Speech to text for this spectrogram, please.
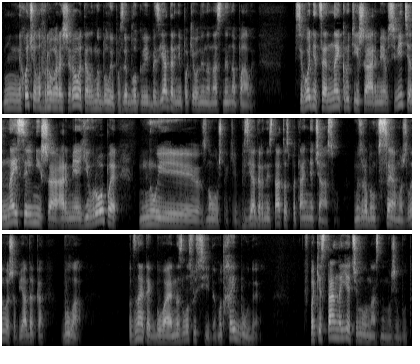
Не хочу Лаврова розчаровувати, але ми були позаблокові без'ядерні, поки вони на нас не напали. Сьогодні це найкрутіша армія в світі, найсильніша армія Європи. Ну і знову ж таки, без'ядерний статус питання часу. Ми зробимо все можливе, щоб ядерка була. От знаєте, як буває, на зло сусідам. От хай буде. В Пакистана є, чому в нас не може бути.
